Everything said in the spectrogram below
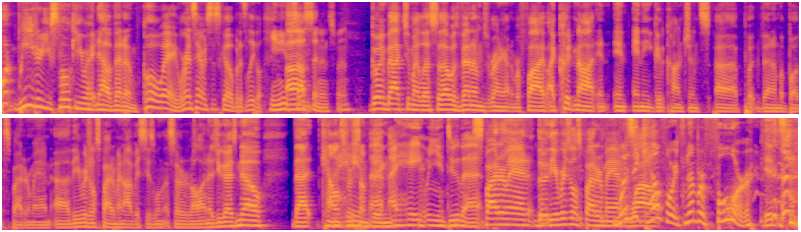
"What weed are you smoking right now, Venom? Go away. We're in San Francisco, but it's legal." He needs Um, sustenance, man. Going back to my list, so that was Venom's running out number five. I could not, in, in any good conscience, uh, put Venom above Spider Man. Uh, the original Spider Man obviously is the one that started it all, and as you guys know, that counts for something. that. I hate when you do that. Spider Man, the, the original Spider Man. what does it count for? It's number four. It's it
